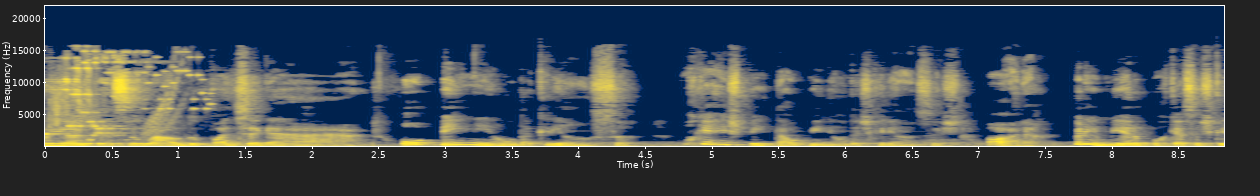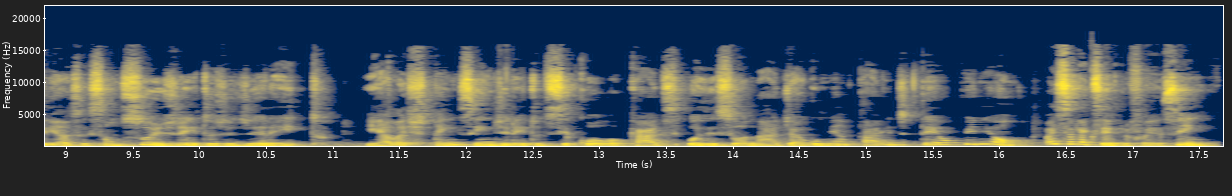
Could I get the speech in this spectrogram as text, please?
Oi, oi, pessoal do Pode Chegar. Opinião da criança. Por que respeitar a opinião das crianças? Ora, primeiro porque essas crianças são sujeitos de direito. E elas têm sim direito de se colocar, de se posicionar, de argumentar e de ter opinião. Mas será que sempre foi assim?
